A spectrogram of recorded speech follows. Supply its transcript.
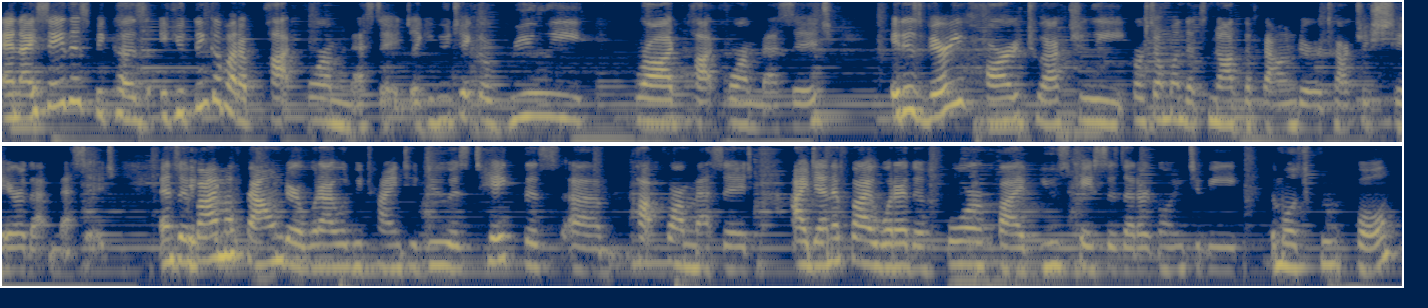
And I say this because if you think about a platform message, like if you take a really broad platform message, it is very hard to actually for someone that's not the founder to actually share that message and so if i'm a founder what i would be trying to do is take this um, platform message identify what are the four or five use cases that are going to be the most fruitful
